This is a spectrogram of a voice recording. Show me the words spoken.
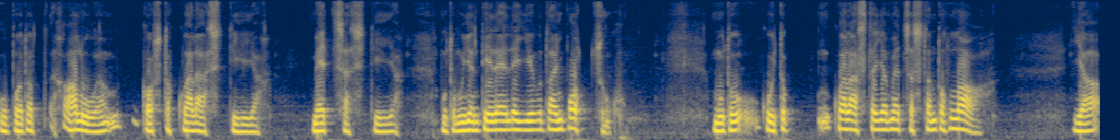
upotat alueen kosta kalastiin ja metsästiin ja mutta muiden tiedä jotain potsuu mutta kuitu kalasta ja metsästä laa. Ja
